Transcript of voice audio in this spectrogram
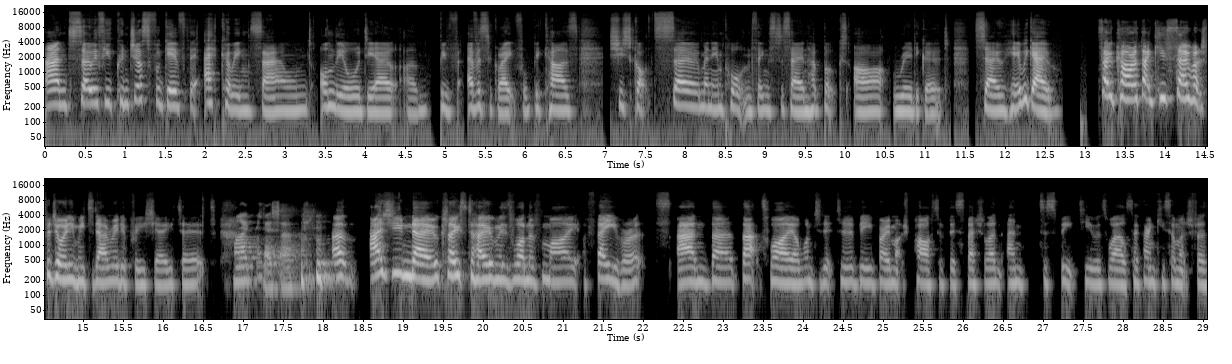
And so, if you can just forgive the echoing sound on the audio, I'll be ever so grateful because she's got so many important things to say, and her books are really good. So, here we go. So, Cara, thank you so much for joining me today. I really appreciate it. My pleasure. um, as you know, Close to Home is one of my favourites, and uh, that's why I wanted it to be very much part of this special and, and to speak to you as well. So, thank you so much for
